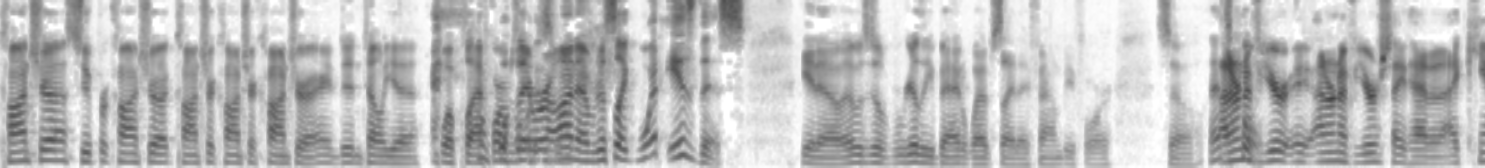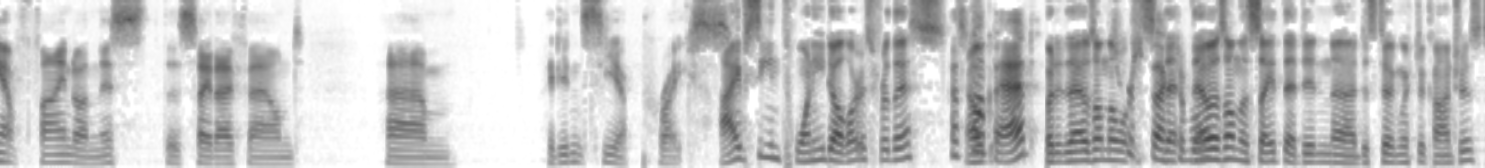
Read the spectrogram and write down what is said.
Contra, Super Contra, Contra, Contra, Contra. I didn't tell you what platforms they were on. I'm just like, what is this? You know, it was a really bad website I found before. So that's I don't know if your I don't know if your site had it. I can't find on this the site I found. Um, I didn't see a price. I've seen twenty dollars for this. That's not go- bad. But that was on the that, that was on the site that didn't uh, distinguish the Contras.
